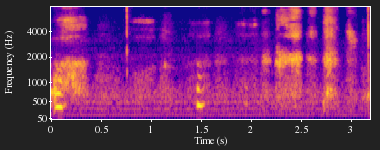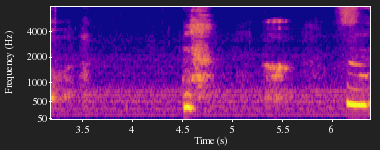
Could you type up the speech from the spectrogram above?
啊！嗯，嗯，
